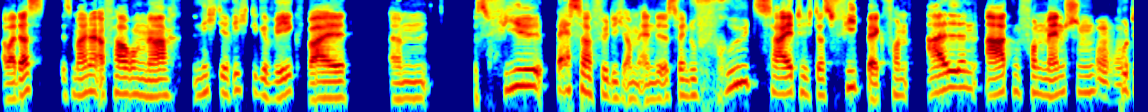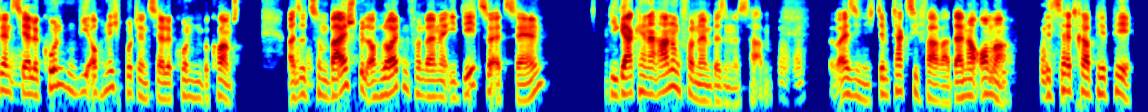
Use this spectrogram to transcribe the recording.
Aber das ist meiner Erfahrung nach nicht der richtige Weg, weil ähm, es viel besser für dich am Ende ist, wenn du frühzeitig das Feedback von allen Arten von Menschen, mhm. potenzielle Kunden wie auch nicht potenzielle Kunden bekommst. Also mhm. zum Beispiel auch Leuten von deiner Idee zu erzählen, die gar keine Ahnung von deinem Business haben. Mhm. Weiß ich nicht, dem Taxifahrer, deiner Oma, mhm. etc. pp.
